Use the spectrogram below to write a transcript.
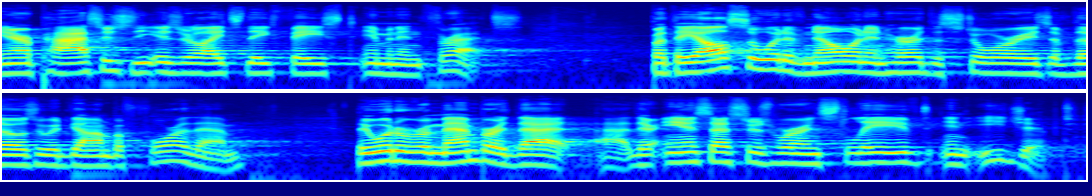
In our passage, the Israelites, they faced imminent threats. But they also would have known and heard the stories of those who had gone before them. They would have remembered that uh, their ancestors were enslaved in Egypt.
